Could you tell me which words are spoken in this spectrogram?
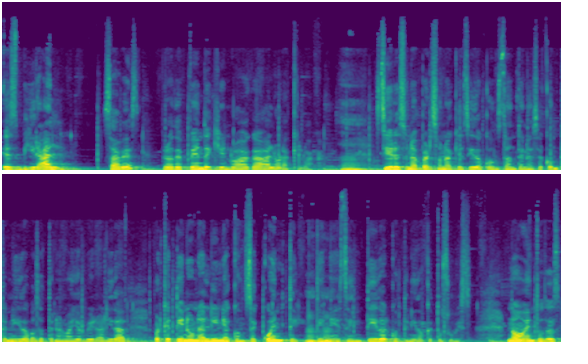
es viral, ¿sabes? Pero depende de quién lo haga a la hora que lo haga. Si eres una persona que ha sido constante en ese contenido, vas a tener mayor viralidad, porque tiene una línea consecuente, tiene sentido el contenido que tú subes, ¿no? Entonces,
